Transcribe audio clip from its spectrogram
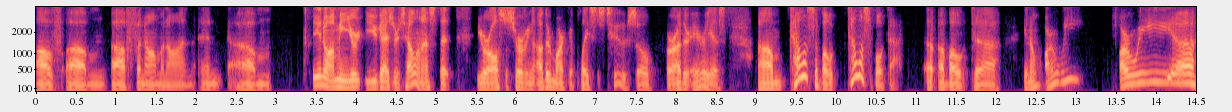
of um, uh, phenomenon. And, um, you know, I mean, you're, you guys are telling us that you're also serving other marketplaces too, so or other areas. Um, tell us about tell us about that. about uh, you know, are we are we uh,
